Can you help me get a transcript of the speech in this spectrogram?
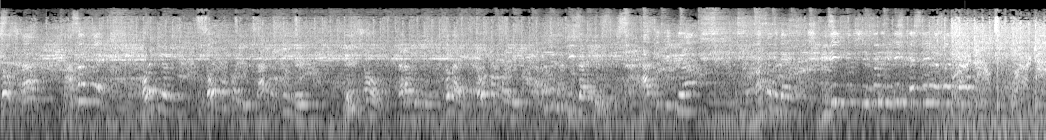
勝者は正宗これにより道頓堀ランドキング優勝並びに初代道頓堀 WTW タッグキングは正宗でリリースシートに決定いたしました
